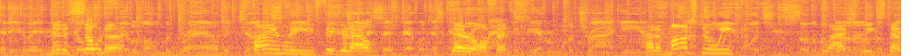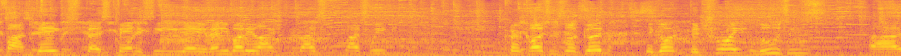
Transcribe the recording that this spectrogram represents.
and he laid Minnesota on the ground finally figured out said, "Devil, just their offense. if you ever wanna try again." Had a monster week you once, you son of a Last week, I'm the best Stefon Diggs, best fantasy day of anybody last last last week. Kirk Cousins looked good. They go. Detroit loses uh,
